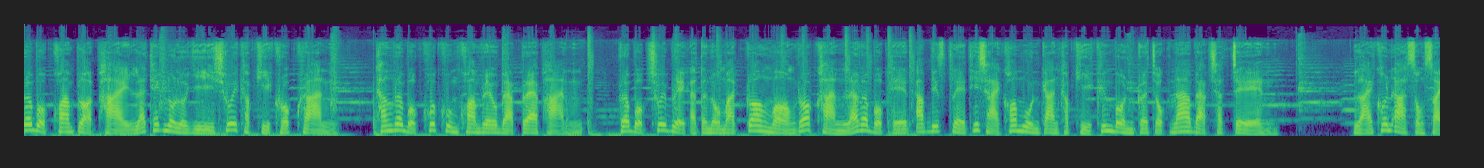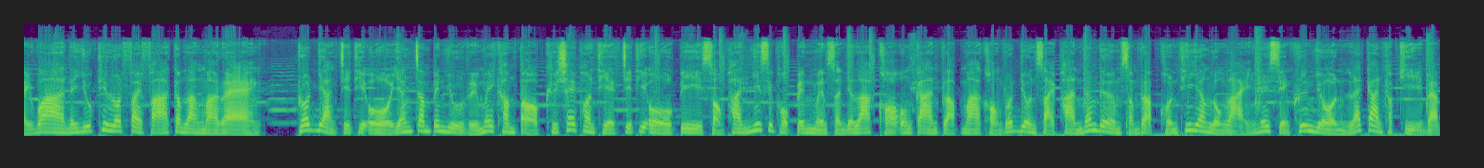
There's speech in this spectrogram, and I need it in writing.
ระบบความปลอดภัยและเทคโนโลยีช่วยขับขี่ครบครัน ทั้งระบบควบคุมความเร็วแบบแปรผัน ระบบช่วยเบรกอัตโนมัติกล้องมองรอบคัน และระบบ Head Up Display ที่ฉายข้อมูลการขับขี่ขึ้นบนกระจกหน้าแบบชัดเจน หลายคนอาจสงสัยว่าในยุคที่รถไฟฟ้ากำลังมาแรง รถอย่าง GTO ยังจำเป็นอยู่หรือไม่คำตอบคือใช่ Pontiac GTO ปี 2026 เป็นเหมือนสัญลักษณ์ขององค์การกลับมาของรถยนต์สายพันธุ์ดั้งเดิมสำหรับคนที่ยังหลงไหลในเสียงเครื่องยนต์และการขับขี่แบบ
